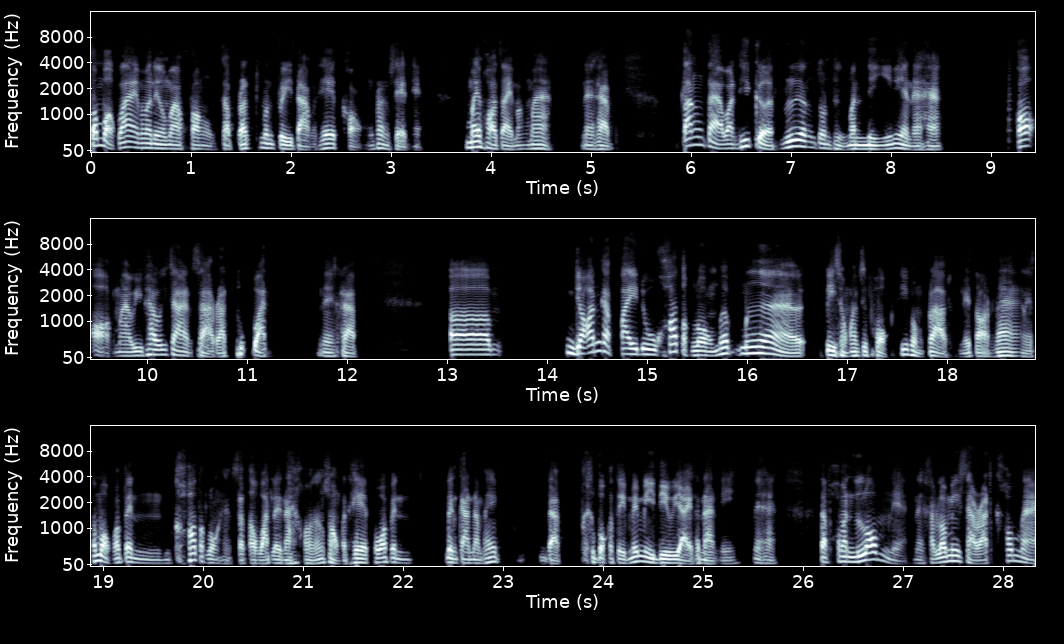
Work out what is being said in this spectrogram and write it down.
ต้องบอกว่าเอมานูเอลมาครองกับรัฐมนตรีต่างประเทศของฝรั่งเศสเนี่ยไม่พอใจมาก ๆนะครับ ตั้งแต่วันที่เกิดเรื่องจนถึงวันนี้เนี่ยนะฮะก็ออกมาวิพากษ์วิจารณ์สหรัฐทุกวันนะครับย้อนกลับไปดูข้อตกลงเมื่อเมื่อปี 2016 ที่ผมกล่าวถึงในตอนแรกเนี่ยต้องบอกว่าเป็นข้อตกลงแห่งศตวรรษเลยนะของทั้งสองประเทศ เพราะว่าเป็นเป็นการทำให้แบบคือปกติไม่มีดีลใหญ่ขนาดนี้นะฮะแต่พอมันล่มเนี่ยนะครับแล้วมีสหรัฐเข้ามา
